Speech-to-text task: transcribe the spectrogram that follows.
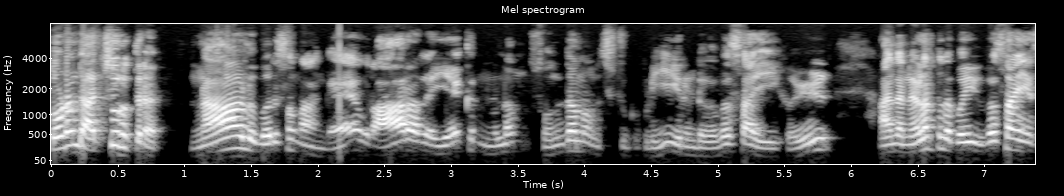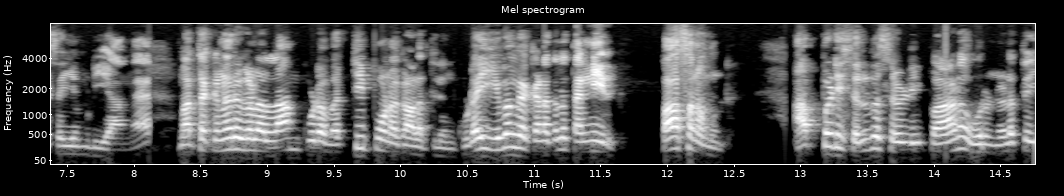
தொடர்ந்து அச்சுறுத்துறார். நாலு வருஷமாங்க ஒரு ஆறரை ஏக்கர் நிலம் சொந்தமா அமைச்சிட்டு இருக்கக்கூடிய இரண்டு விவசாயிகள் அந்த நிலத்துல போய் விவசாயம் செய்ய முடியாம மத்த கிணறுகள் எல்லாம் கூட வத்தி போன காலத்திலும் கூட இவங்க கிணத்துல தண்ணி இருக்கு. பாசனம் உண்டு. அப்படி செல்வ செழிப்பான ஒரு நிலத்தை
